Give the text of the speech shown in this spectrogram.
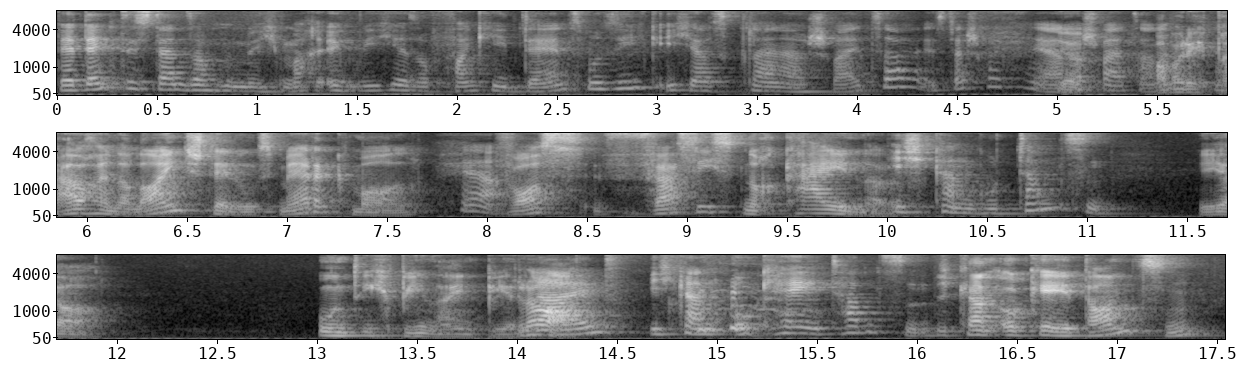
Der denkt sich dann so, hm, ich mache irgendwie hier so funky Dance-Musik. Ich als kleiner Schweizer. Ist der Schweizer? Ja, der Schweizer. Ne? Aber ich brauche ein Alleinstellungsmerkmal. Ja. Was, was ist noch keiner? ich kann gut tanzen. ja. Und ich bin ein Pirat. Nein, ich kann okay tanzen. Ich kann okay tanzen.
